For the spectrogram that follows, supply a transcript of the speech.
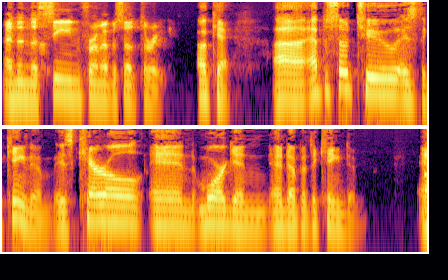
and then the scene from episode three. Okay. Uh, episode two is the kingdom. Is Carol and Morgan end up at the kingdom? And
